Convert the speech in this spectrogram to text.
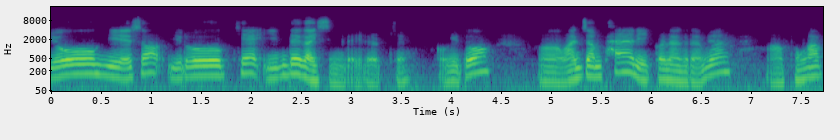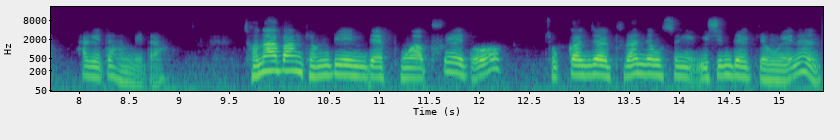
여기에서 이렇게 인대가 있습니다. 이렇게 거기도 어, 완전 파열이 있거나 그러면 어, 봉합하기도 합니다. 전화방 경비인대 봉합 후에도 족관절 불안정성이 의심될 경우에는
